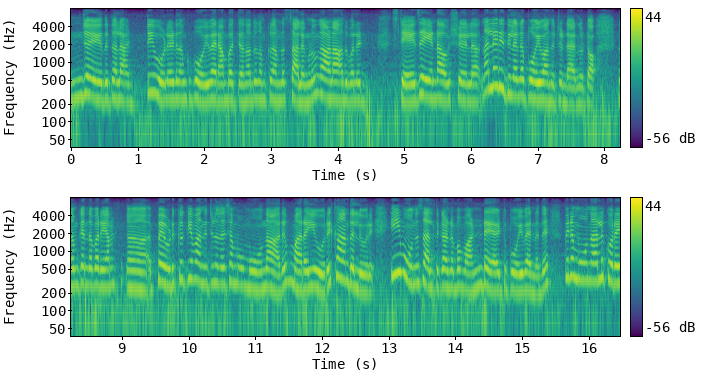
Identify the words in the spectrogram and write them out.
എൻജോയ് ചെയ്തിട്ട് നല്ല അടിപൊളിയായിട്ട് നമുക്ക് പോയി വരാൻ പറ്റുമെന്ന്. അത് നമുക്ക് നമ്മുടെ സ്ഥലങ്ങളും കാണാം. അതുപോലെ സ്റ്റേ ചെയ്യേണ്ട ആവശ്യമില്ല. നല്ല രീതിയിൽ തന്നെ പോയി വന്നിട്ടുണ്ടായിരുന്നു കേട്ടോ നമുക്ക് എന്താ പറയുക ഇപ്പോൾ എവിടേക്കൊക്കെ വന്നിട്ടുണ്ടെന്ന് വെച്ചാൽ മൂന്നാർ മറയൂർ കാന്തല്ലൂർ ഈ മൂന്ന് സ്ഥലത്ത് കണ്ടപ്പോൾ വൺ ഡേ ആയിട്ട് പോയി വരുന്നത് പിന്നെ മൂന്നാറിൽ കുറെ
